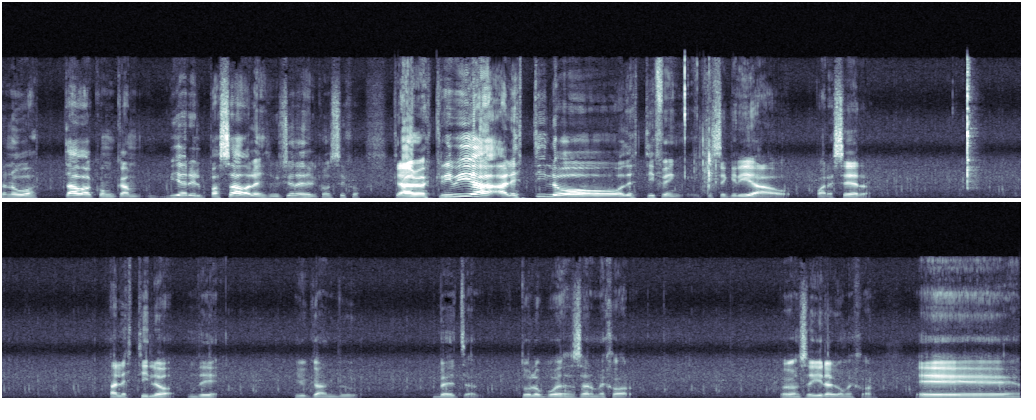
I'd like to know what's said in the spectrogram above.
Ya no bastaba con cambiar el pasado, las instrucciones del consejo. Claro, escribía al estilo de Stephen, que se quería parecer al estilo de You Can Do Better. Tú lo puedes hacer mejor. Puedes conseguir algo mejor. Eh,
